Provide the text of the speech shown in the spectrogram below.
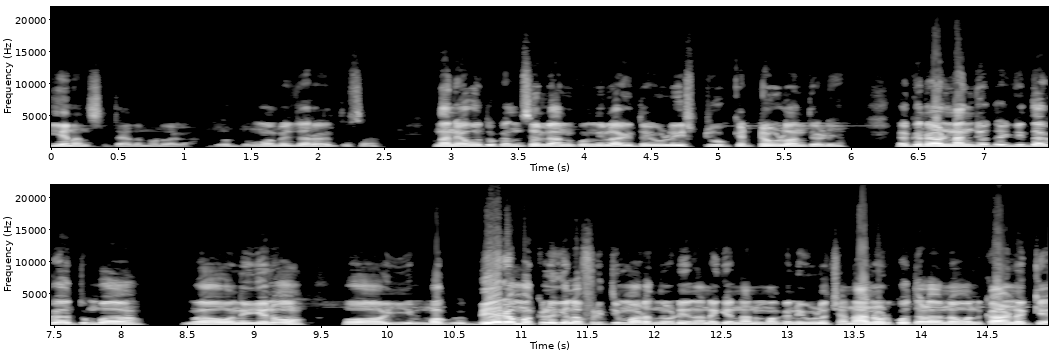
ಏನ್ ಅನ್ಸುತ್ತೆ ಅದನ್ನ ನೋಡಿದಾಗ? ತುಂಬಾ ಬೇಜಾರಾಗುತ್ತೆ ಸರ್. ನಾನು ಯಾವತ್ತೂ ಕನಸಲ್ಲಿ ಅನ್ಕೊಂಡಿಲ್ಲ, ಆಗಿತ್ತು ಇವಳು ಇಷ್ಟು ಕೆಟ್ಟವಳು ಅಂತೇಳಿ. ಯಾಕಂದ್ರೆ ಅವಳು ನನ್ನ ಜೊತೆಗಿದ್ದಾಗ ತುಂಬ ಒಂದು ಏನೋ ಈ ಮಗು, ಬೇರೆ ಮಕ್ಕಳಿಗೆಲ್ಲ ಪ್ರೀತಿ ಮಾಡೋದು ನೋಡಿ ನನಗೆ ನನ್ನ ಮಗನ ಇವಳು ಚೆನ್ನಾಗಿ ನೋಡ್ಕೋತಾಳೆ ಅನ್ನೋ ಒಂದು ಕಾರಣಕ್ಕೆ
